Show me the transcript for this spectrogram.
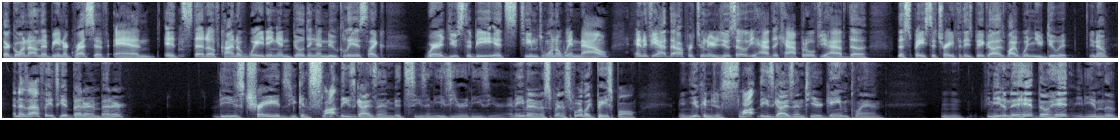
they're going out and they're being aggressive, and instead of kind of waiting and building a nucleus, like where it used to be it's teams want to win now. And if you have the opportunity to do so, if you have the capital, if you have the the space to trade for these big guys, why wouldn't you do it? You know? And as athletes get better and better, these trades you can slot these guys in mid-season easier and easier. And even in a, in a sport like baseball, I mean, you can just slot these guys into your game plan. Mm, If you need them to hit, they'll hit. If you need them to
